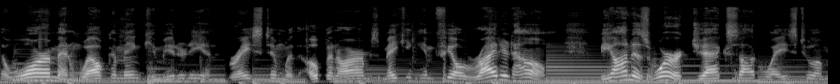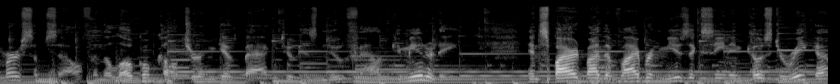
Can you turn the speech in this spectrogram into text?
The warm and welcoming community embraced him with open arms, making him feel right at home. Beyond his work, Jack sought ways to immerse himself in the local culture and give back to his newfound community. Inspired by the vibrant music scene in Costa Rica,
